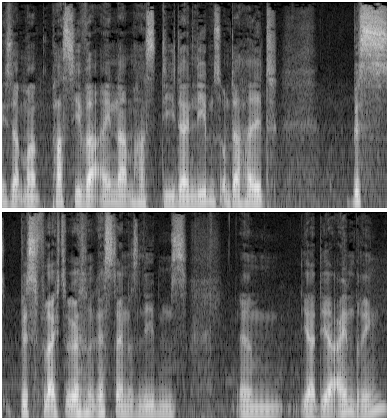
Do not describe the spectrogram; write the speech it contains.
ich sag mal, passive Einnahmen hast, die deinen Lebensunterhalt bis, bis vielleicht sogar den Rest deines Lebens ähm, ja, dir einbringen,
